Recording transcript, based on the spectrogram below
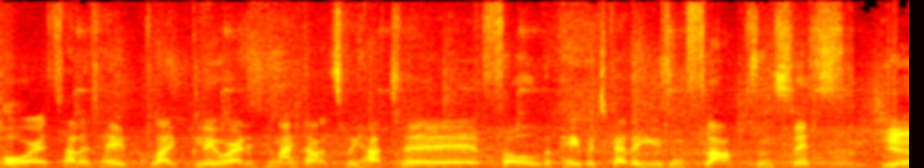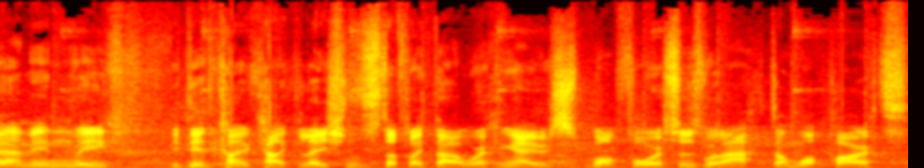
or sellotape like glue or anything like that, so we had to fold the paper together using flaps and slits. Yeah, I mean, we we did kind of calculations and stuff like that, working out what forces would act on what parts.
